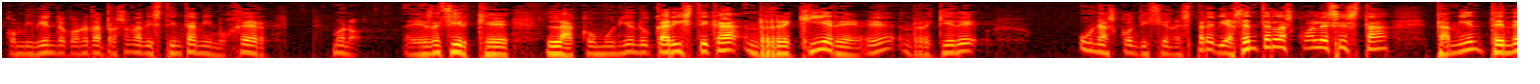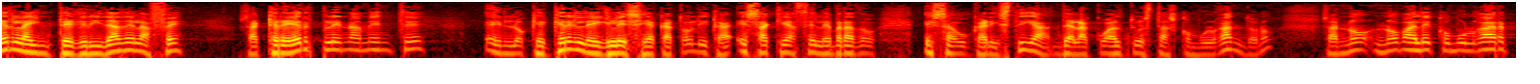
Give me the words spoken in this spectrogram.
conviviendo con otra persona distinta a mi mujer. Bueno es decir, que la comunión eucarística requiere, ¿eh? requiere unas condiciones previas, entre las cuales está también tener la integridad de la fe, o sea, creer plenamente en lo que cree la Iglesia Católica, esa que ha celebrado esa Eucaristía de la cual tú estás comulgando, ¿no? O sea, no, no vale comulgar,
